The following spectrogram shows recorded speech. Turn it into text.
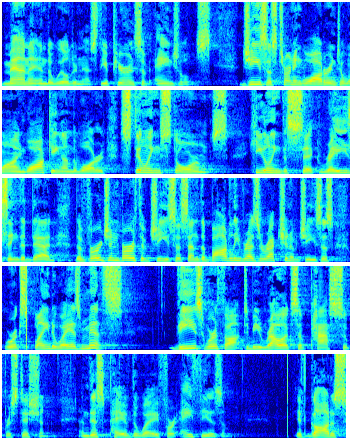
manna in the wilderness, the appearance of angels, Jesus turning water into wine, walking on the water, stilling storms, healing the sick, raising the dead. The virgin birth of Jesus and the bodily resurrection of Jesus were explained away as myths. These were thought to be relics of past superstition, and this paved the way for atheism. If God is,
